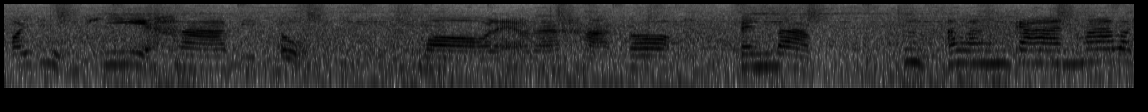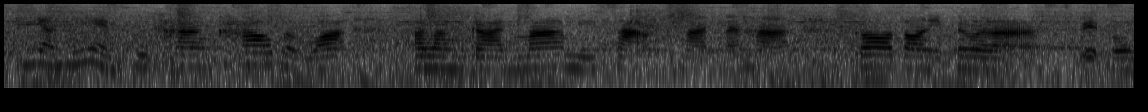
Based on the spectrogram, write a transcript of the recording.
เราก็ถึงที่ฮาบิโตะมอลแล้วนะคะ ก็เป็นแบบตึกอลังการมากเมื่อกี้อย่างที่เห็นคือทางเข้าแบบว่าอลังการมากมี3ชั้นนะคะ ก็ตอนนี้เป็นเวลา11โมง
